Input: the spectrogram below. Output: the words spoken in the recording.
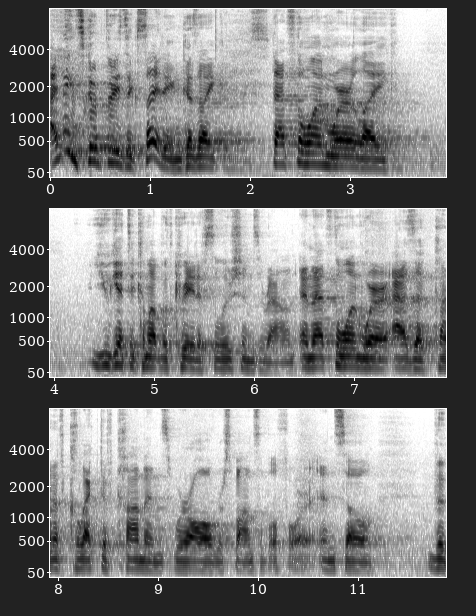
I think scope three is exciting because like that's the one where like you get to come up with creative solutions around, and that's the one where as a kind of collective commons we're all responsible for it. And so the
